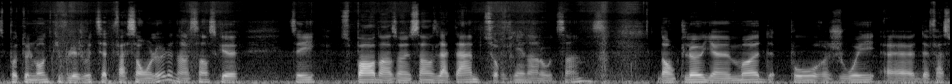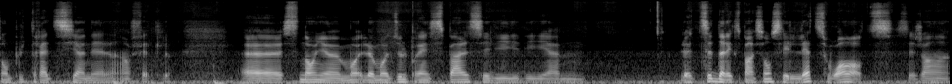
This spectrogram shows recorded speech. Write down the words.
c'est pas tout le monde qui voulait jouer de cette façon-là, là, dans le sens que tu pars dans un sens de la table, tu reviens dans l'autre sens. Donc là, il y a un mode pour jouer euh, de façon plus traditionnelle, en fait. Euh, sinon, le module principal, c'est euh, le titre de l'expansion, c'est Let's Waltz. C'est genre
